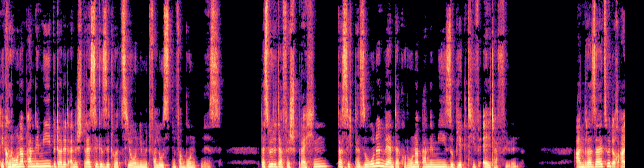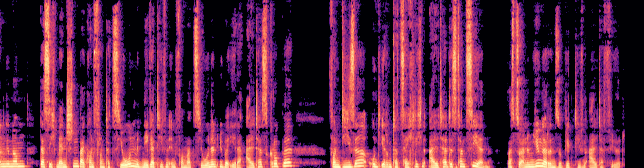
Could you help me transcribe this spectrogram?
Die Corona-Pandemie bedeutet eine stressige Situation, die mit Verlusten verbunden ist. Das würde dafür sprechen, dass sich Personen während der Corona-Pandemie subjektiv älter fühlen. Andererseits wird auch angenommen, dass sich Menschen bei Konfrontation mit negativen Informationen über ihre Altersgruppe von dieser und ihrem tatsächlichen Alter distanzieren, was zu einem jüngeren subjektiven Alter führt.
